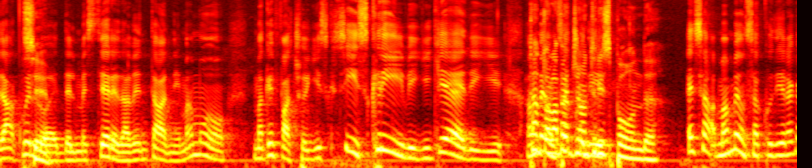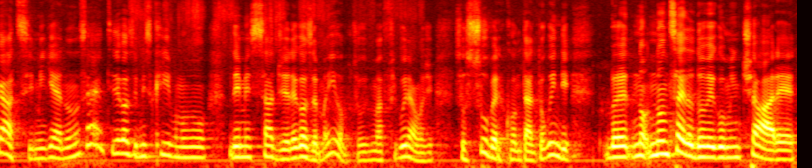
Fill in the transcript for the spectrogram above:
ah, quello Sì. è del mestiere da vent'anni, ma, mo, ma che faccio? Gli sc- sì, scrivigli, chiedigli. A Tanto la peggio non ti di- risponde. Esatto, ma a me un sacco di ragazzi mi chiedono, senti le cose, mi scrivono dei messaggi, delle cose, ma io, ma figuriamoci, sono super contento, quindi beh, no- non sai da dove cominciare,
